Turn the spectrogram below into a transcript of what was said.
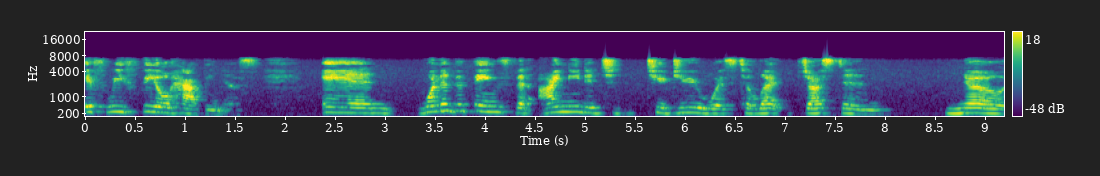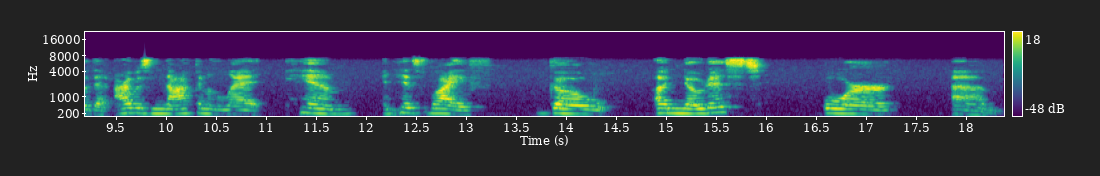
if we feel happiness. And one of the things that I needed to, to do was to let Justin know that I was not going to let him and his life go unnoticed or um,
